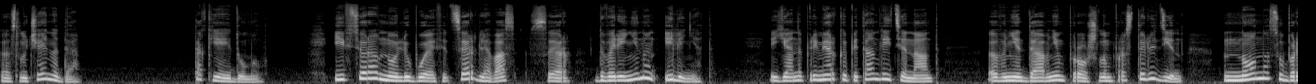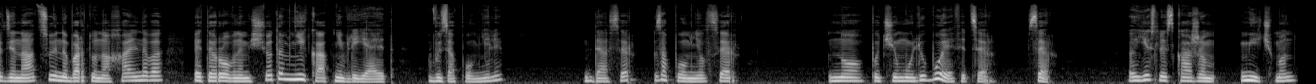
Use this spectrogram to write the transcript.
Э, случайно, да. Так я и думал. И все равно любой офицер для вас сэр, дворянин он или нет. Я, например, капитан-лейтенант, в недавнем прошлом простолюдин, но на субординацию на борту Нахального это ровным счетом никак не влияет. Вы запомнили? Да, сэр, запомнил, сэр. Но почему любой офицер, сэр? Если, скажем, мичман?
